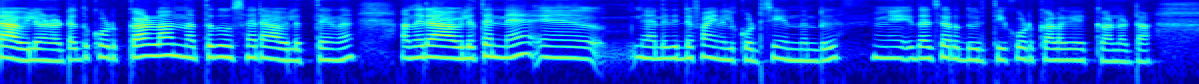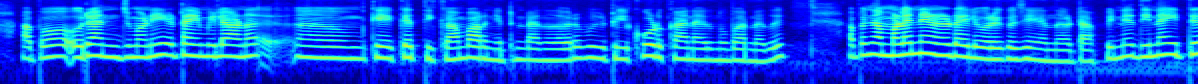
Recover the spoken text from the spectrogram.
രാവിലെയാണ് കേട്ടോ. ഇത് കൊടുക്കാനുള്ള അന്നത്തെ ദിവസം രാവിലത്തെയാണ്. അന്ന് രാവിലെ തന്നെ ഞാനിതിന്റെ ഫൈനൽ കോട്ട് ചെയ്യുന്നുണ്ട്. ഇതാ ചെറുതുരുത്തി കൊടുക്കാനുള്ള കേക്കാണ് കേട്ടോ. അപ്പോൾ ഒരു അഞ്ച് മണി ടൈമിലാണ് കേക്ക് എത്തിക്കാൻ പറഞ്ഞിട്ടുണ്ടായിരുന്നത്. അവരെ വീട്ടിലേക്ക് കൊടുക്കാനായിരുന്നു പറഞ്ഞത്. അപ്പോൾ നമ്മൾ തന്നെയാണ് ഡെലിവറി ഒക്കെ ചെയ്യുന്നത് കേട്ടോ. പിന്നെ ഇതിനായിട്ട്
